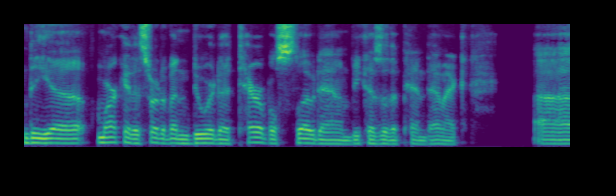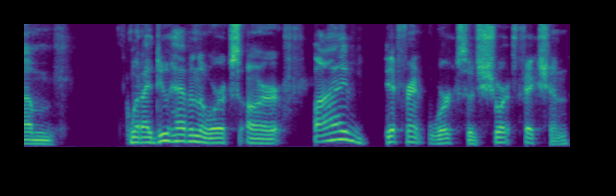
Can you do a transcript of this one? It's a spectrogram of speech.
The uh, market has sort of endured a terrible slowdown because of the pandemic. Um, what I do have in the works are five different works of short fiction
